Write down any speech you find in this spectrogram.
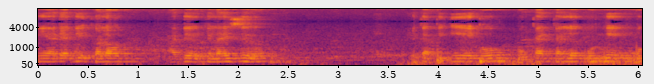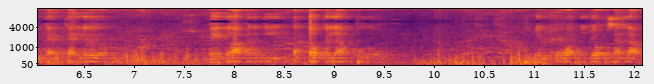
Ini adik-adik kalau ada equalizer dekat PA tu bukan color kuning, bukan color merah lagi, tak tahu color apa. Punya kuat dia jawab salam.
